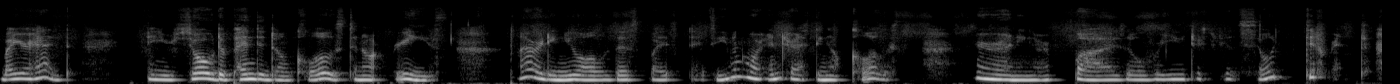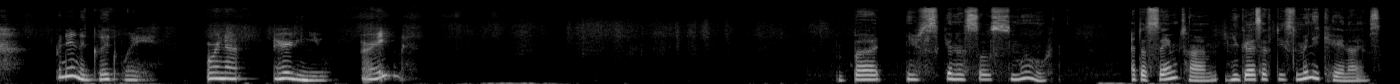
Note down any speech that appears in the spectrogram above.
by your head. And you're so dependent on clothes to not freeze. I already knew all of this, but it's even more interesting up close. Running our paws over you just feels so different, but in a good way. We're not hurting you, alright? But your skin is so smooth. At the same time, you guys have these mini canines.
